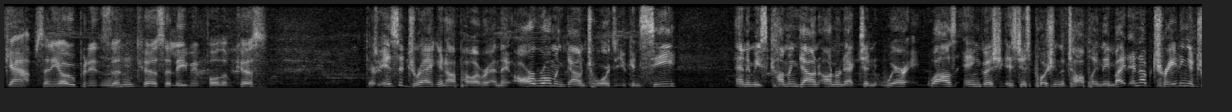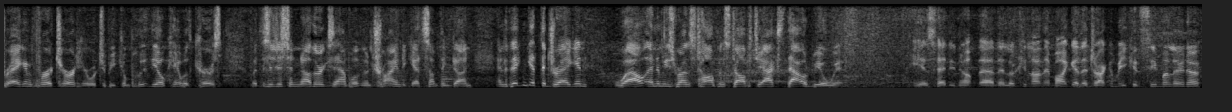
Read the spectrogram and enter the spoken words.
gaps, any openings mm -hmm. that mm-hmm. Curse are leaving for them. Curse. There is a dragon up, however, and they are roaming down towards it. You can see enemies coming down on Renekton, where whilst English is just pushing the top lane. They might end up trading a dragon for a turret here, which would be completely okay with Curse. But this is just another example of them trying to get something done. And if they can get the dragon while enemies runs top and stops Jax, that would be a win. He is heading up there. They're looking like they might get the Dragon, but you can see Maluno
